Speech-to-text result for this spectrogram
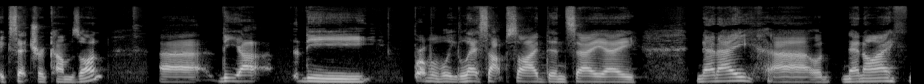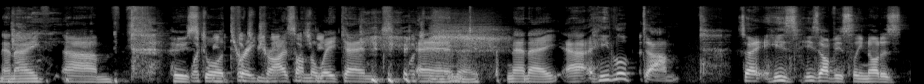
etc., comes on. Uh, the uh, the probably less upside than say a Nanai uh, or Nanai Nanai, um, who scored me- three watch me, tries on the me. weekend. And Nanai, uh, he looked um, so he's he's obviously not as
